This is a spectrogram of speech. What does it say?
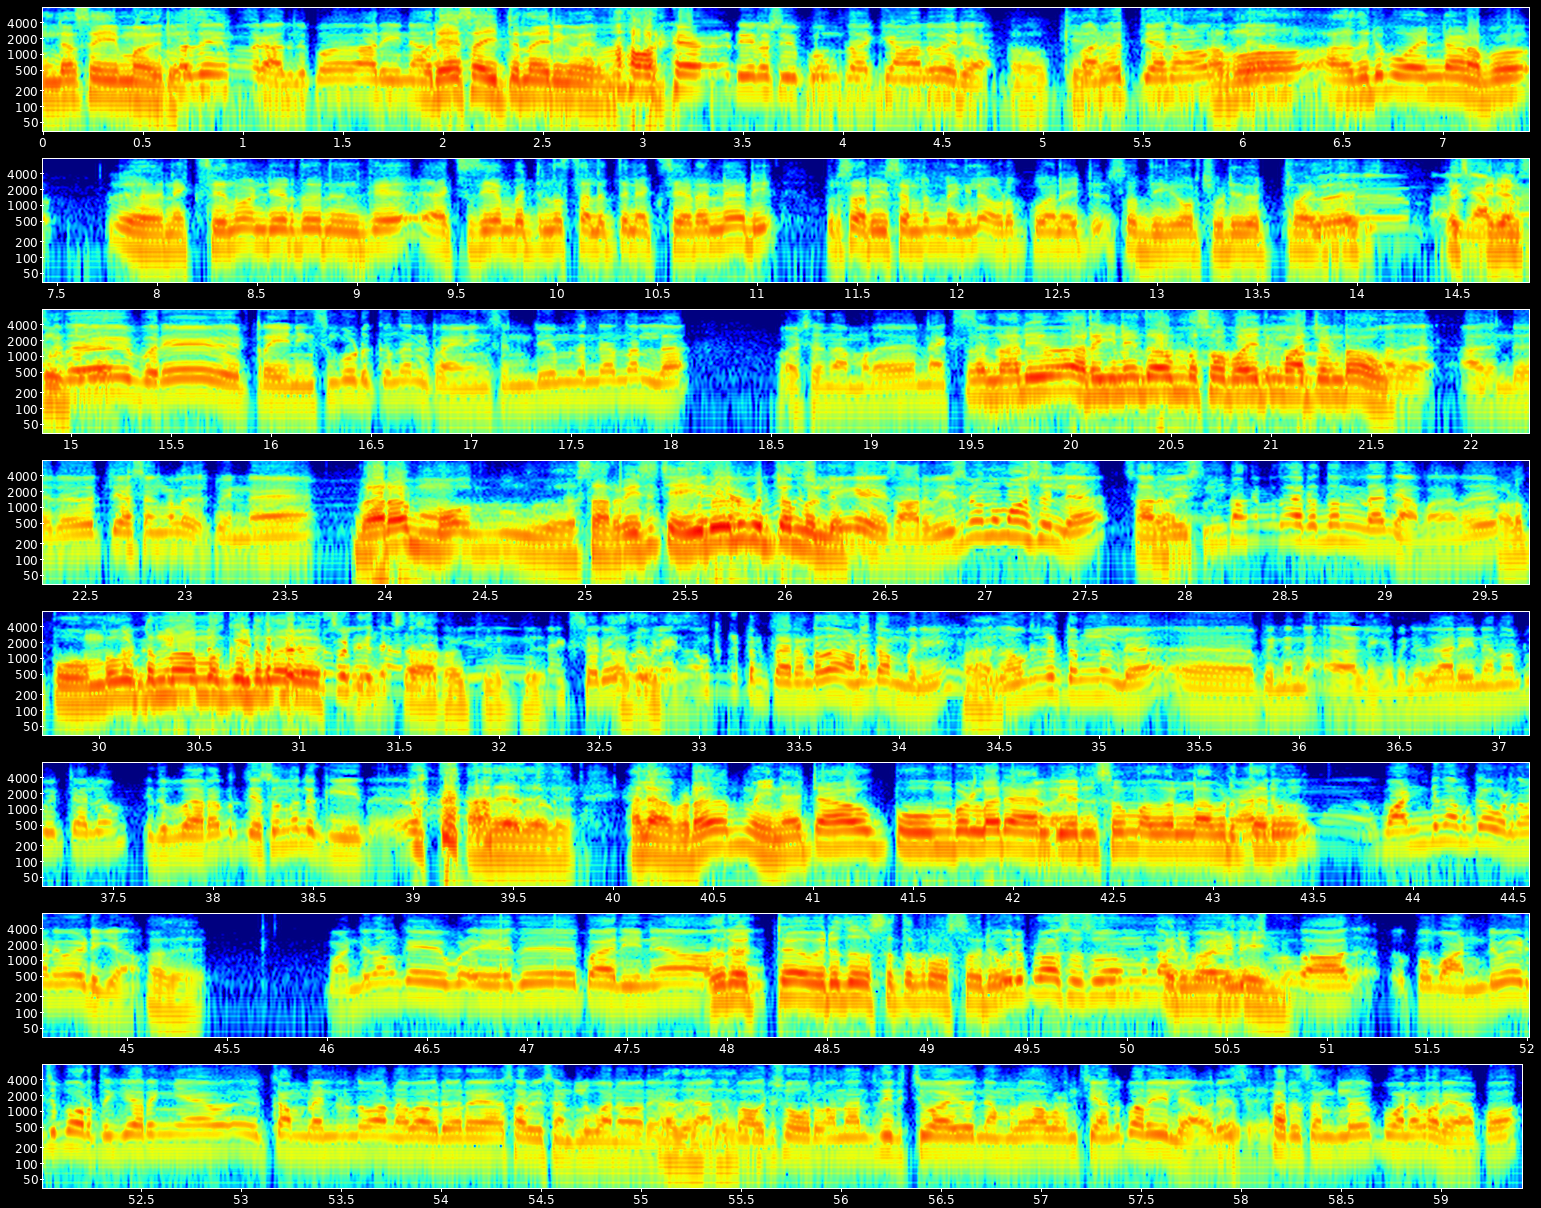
എല്ലാം സെയിം വരും സെയിം വരും അതിലിപ്പോ അരീന ഒരേ സൈറ്റിൽ നിന്നായിരിക്കും ഒരേ ഡീലർഷിപ്പും ഇതൊക്കെയാണല്ലോ വരിക. അതിന് വ്യത്യാസങ്ങളും അപ്പോ അതൊരു പോയിന്റ് ആണ്. അപ്പോ നെക്സന്ന് വണ്ടി എടുത്തവർ നിങ്ങൾക്ക് ആക്സസ് ചെയ്യാൻ പറ്റുന്ന സ്ഥലത്ത് നെക്സയുടെ തന്നെ ഒരു സർവീസ് സെന്റർ ഉണ്ടെങ്കിൽ അവിടെ പോകാനായിട്ട് ശ്രദ്ധിക്കുക. കുറച്ചുകൂടി ബെറ്റർ ആയിട്ട് എക്സ്പീരിയൻസ് ഇവർ ട്രെയിനിങ്സും കൊടുക്കുന്നുണ്ട്. ട്രെയിനിങ്സിന്റെയും തന്നെ ഒന്നല്ല. പക്ഷെ നമ്മൾ നെക്സ്റ്റ് എന്നാലും അറിയുന്ന ഇതാകുമ്പോ സ്വാഭാവികമായിട്ടും മാറ്റം ഉണ്ടാവും. അതെ അതിന്റെ ഒരു വ്യത്യാസങ്ങൾ. പിന്നെ വേറെ സർവീസ് ചെയ്തതിന് കുറ്റമൊന്നുമില്ല സർവീസിനൊന്നും മോശമില്ല. സർവീസിനും അങ്ങനെ തരുന്നില്ല ഞാൻ പറഞ്ഞത് അവിടെ പോകുമ്പോ കിട്ടുന്ന നമുക്ക് കിട്ടുന്ന തരേണ്ടതാണ് കമ്പനി അത്. നമുക്ക് കിട്ടുന്നില്ല പിന്നെ അല്ലെങ്കിൽ പിന്നെ ഇത് അറിയുന്നോട്ട് വിറ്റാലും ഇത് വേറെ വ്യത്യാസമൊന്നുമില്ല അതെ അതെ അതെ. അല്ല അവിടെ മെയിൻ ആയിട്ട് ആ പോകുമ്പോഴുള്ള ഒരു ആംബിയൻസും അതുപോലെ അവിടുത്തെ ഒരു വണ്ടി നമുക്ക് എവിടെ നിന്ന് മേടിക്കാം. അതെ. വണ്ടി നമുക്ക് ഏത് അതൊരൊറ്റ ഒരു ദിവസത്തെ പ്രോസസ് ഒരു പ്രോസസ്സും പരിപാടി ഇപ്പൊ വണ്ടി മേടിച്ച് പുറത്തേക്ക് ഇറങ്ങിയ കംപ്ലൈന്റ് എന്ന് പറഞ്ഞാൽ അവർ പറയാ സർവീസ് സെന്ററിൽ പോകാൻ പറയാം. അതിപ്പോ അവർ ഷോറൂം വന്നാൽ തിരിച്ചു പോയോ നമ്മൾ അവിടെ ചെയ്യാന്ന് പറയില്ല. അവർ സർവീസ് സെന്ററിൽ പോകാൻ പറയാം. അപ്പൊ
